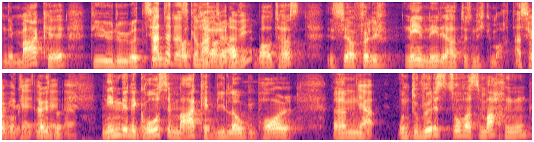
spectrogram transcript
eine Marke, die du über 10 Hat er das 20 gemacht, Jahre oder wie? aufgebaut hast, ist ja völlig Nee, nee, der hat das nicht gemacht. Ach so, Ich sag- okay, okay, nur, ja. Nehmen wir eine große Marke wie Logan Paul. Ähm, Ja. Und du würdest sowas machen,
